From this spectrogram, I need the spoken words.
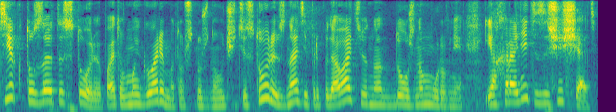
те, кто знает историю. Поэтому мы и говорим о том, что нужно учить историю, знать и преподавать ее на должном уровне. И охранять, и защищать.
